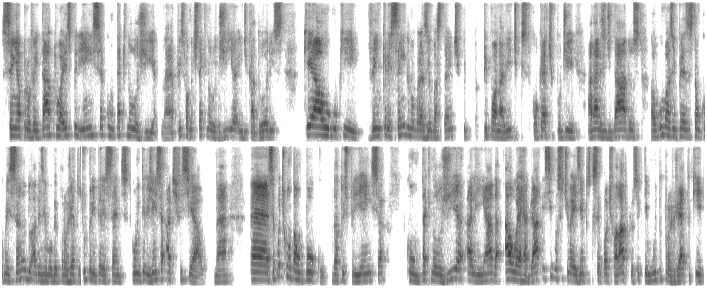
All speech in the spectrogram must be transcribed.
sem aproveitar a tua experiência com tecnologia, né? principalmente tecnologia, indicadores, que é algo que vem crescendo no Brasil bastante, People Analytics, qualquer tipo de análise de dados. Algumas empresas estão começando a desenvolver projetos super interessantes com inteligência artificial, né? É, você pode contar um pouco da tua experiência com tecnologia alinhada ao RH e se você tiver exemplos que você pode falar, porque eu sei que tem muito projeto que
